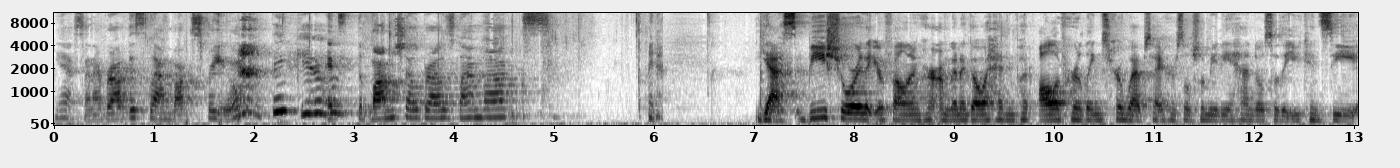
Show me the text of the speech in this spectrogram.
Yes, and I brought this glam box for you. Thank you. it's the Bombshell Brows Glam Box. Yes, be sure that you're following her. I'm going to go ahead and put all of her links, her website, her social media handles, so that you can see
